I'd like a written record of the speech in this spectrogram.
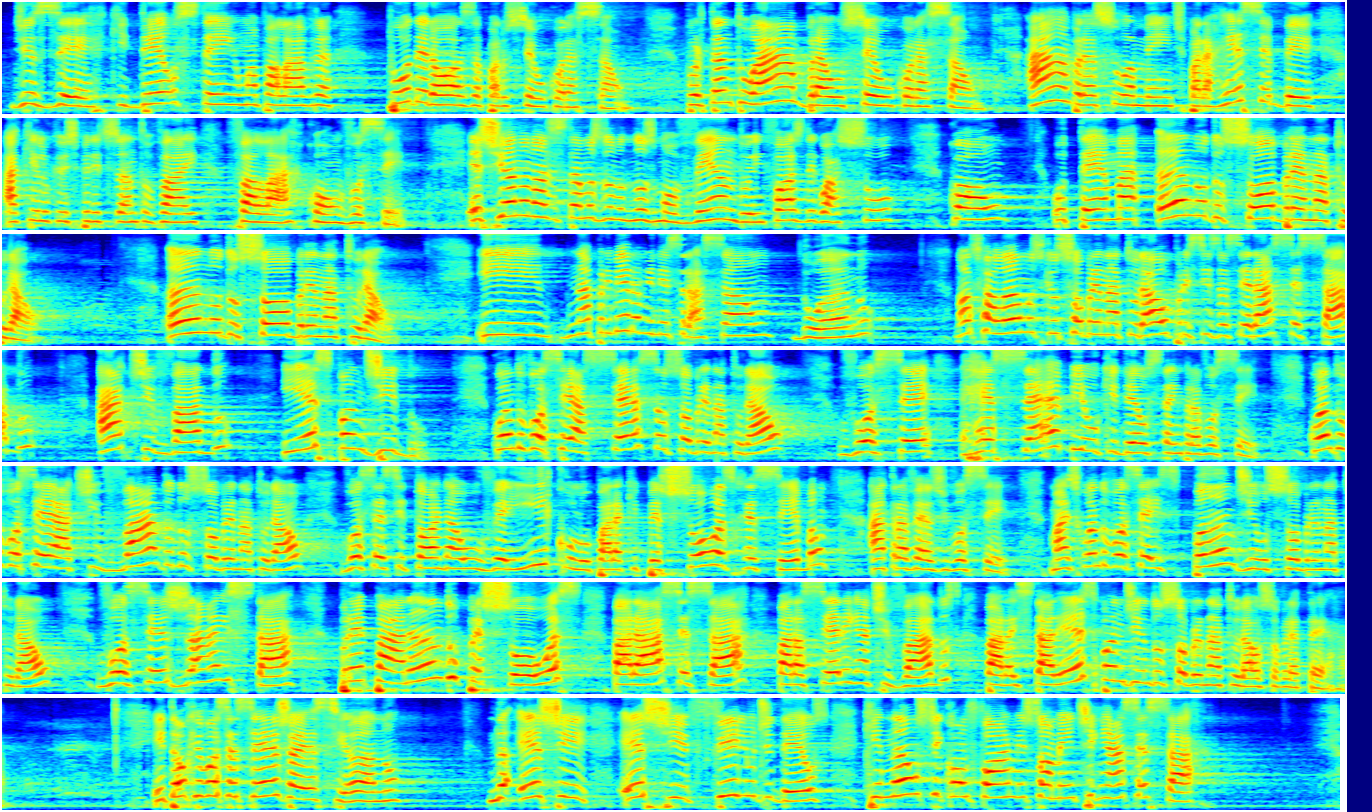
dizer que Deus tem uma palavra poderosa para o seu coração. Portanto, abra o seu coração, abra a sua mente para receber aquilo que o Espírito Santo vai falar com você. Este ano nós estamos nos movendo em Foz do Iguaçu com o tema Ano do Sobrenatural. Ano do Sobrenatural. E na primeira ministração do ano, nós falamos que o sobrenatural precisa ser acessado, ativado e expandido. Quando você acessa o sobrenatural, você recebe o que Deus tem para você. Quando você é ativado no sobrenatural, você se torna o veículo para que pessoas recebam através de você. Mas quando você expande o sobrenatural, você já está preparando pessoas para acessar, para serem ativados, para estar expandindo o sobrenatural sobre a terra. Então, que você seja esse ano este, este filho de Deus que não se conforme somente em acessar,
